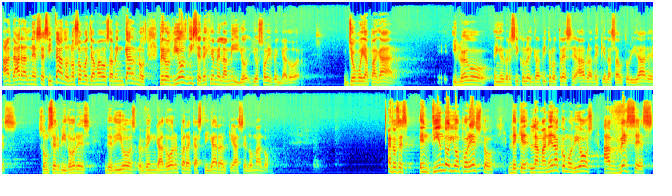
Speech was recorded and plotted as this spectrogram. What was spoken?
a dar al necesitado, no somos llamados a vengarnos. Pero Dios dice, déjemela a mí, yo, yo soy vengador, yo voy a pagar. Y luego en el versículo, en capítulo 13, habla de que las autoridades son servidores de Dios, vengador para castigar al que hace lo malo. Entonces, entiendo yo por esto de que la manera como Dios a veces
